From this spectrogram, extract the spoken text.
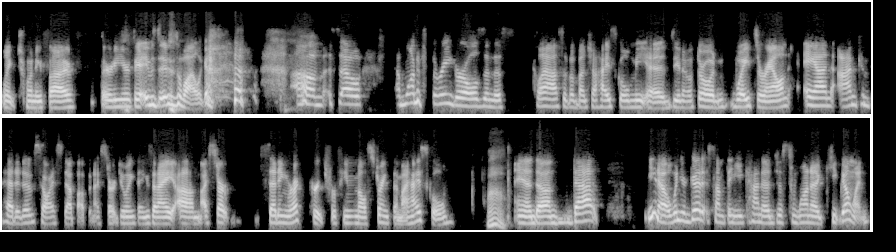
like 25, 30 years ago. It was it was a while ago. um, so I'm one of three girls in this class of a bunch of high school meatheads, you know, throwing weights around. And I'm competitive, so I step up and I start doing things, and I um, I start setting records for female strength in my high school. Wow. And um, that, you know, when you're good at something, you kind of just want to keep going.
